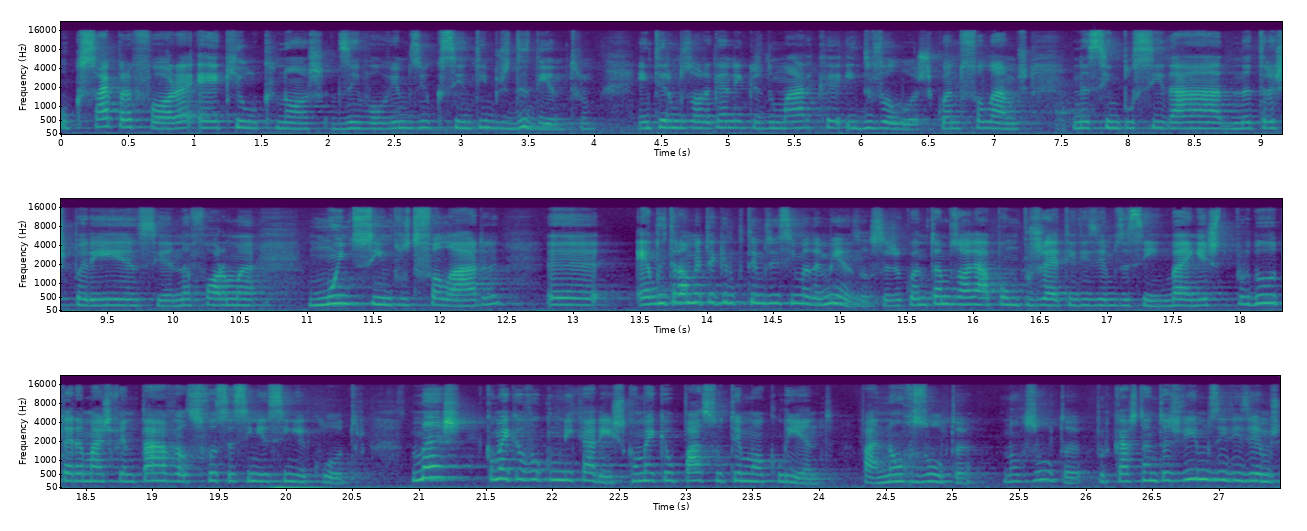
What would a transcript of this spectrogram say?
o que sai para fora é aquilo que nós desenvolvemos e o que sentimos de dentro, em termos orgânicos de marca e de valores. Quando falamos na simplicidade, na transparência, na forma muito simples de falar, eh, é literalmente aquilo que temos em cima da mesa. Ou seja, quando estamos a olhar para um projeto e dizemos assim, bem, este produto era mais rentável se fosse assim, assim e aquilo outro. Mas como é que eu vou comunicar isto? Como é que eu passo o tema ao cliente? Pá, não resulta, não resulta, porque às tantas vimos e dizemos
